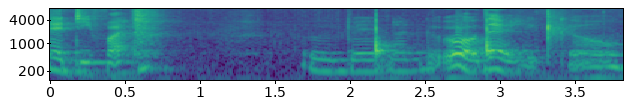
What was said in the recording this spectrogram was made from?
At D5. Oh, there you go.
